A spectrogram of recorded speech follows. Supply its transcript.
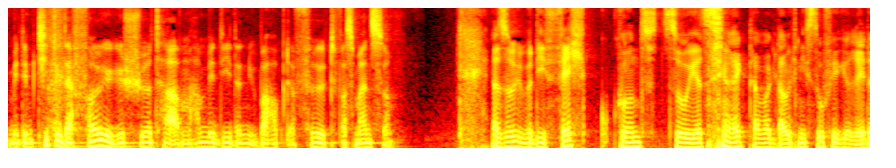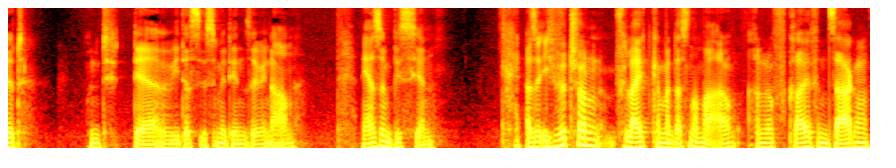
mit dem Titel der Folge geschürt haben, haben wir die denn überhaupt erfüllt? Was meinst du? Also über die Fechtkunst so jetzt direkt haben wir, glaube ich, nicht so viel geredet. Und der, wie das ist mit den Seminaren. Naja, so ein bisschen. Also ich würde schon, vielleicht kann man das nochmal aufgreifen, sagen,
